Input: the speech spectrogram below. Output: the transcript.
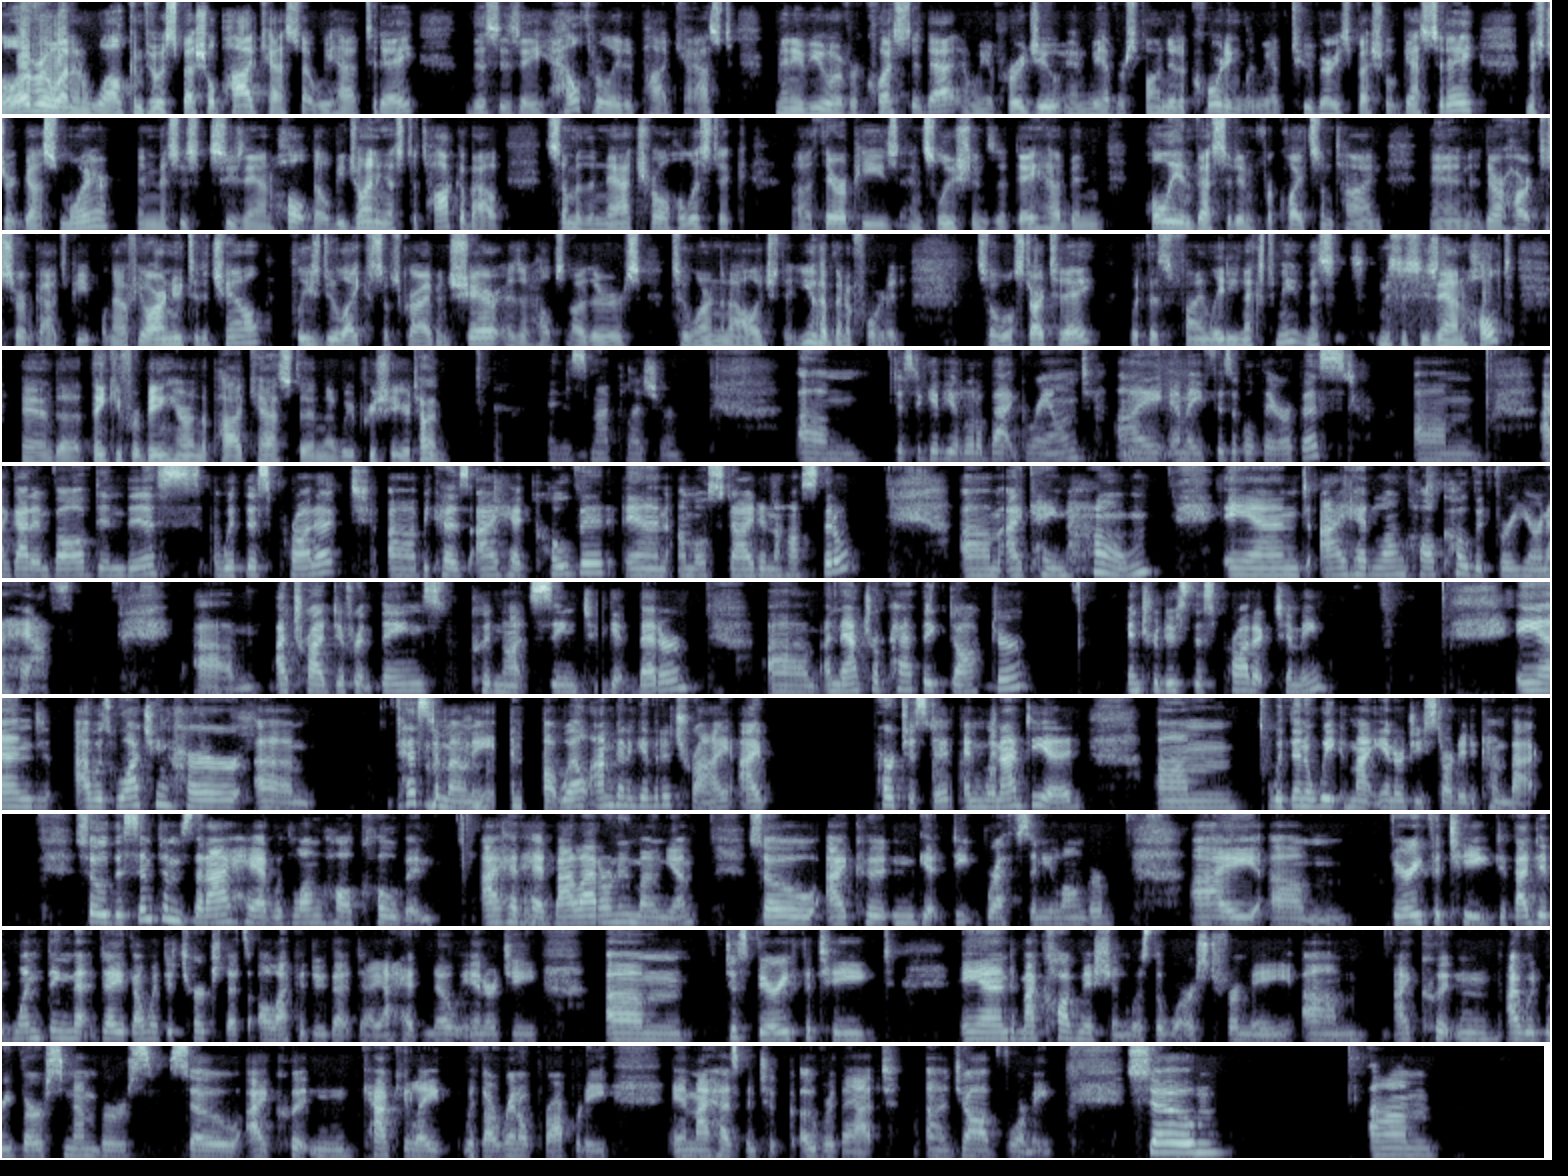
Hello, everyone, and welcome to a special podcast that we have today. This is a health related podcast. Many of you have requested that, and we have heard you and we have responded accordingly. We have two very special guests today Mr. Gus Moyer and Mrs. Suzanne Holt, that will be joining us to talk about some of the natural holistic uh, therapies and solutions that they have been wholly invested in for quite some time and their heart to serve God's people. Now, if you are new to the channel, please do like, subscribe, and share as it helps others to learn the knowledge that you have been afforded. So we'll start today with this fine lady next to me, Miss, Mrs. Suzanne Holt. And uh, thank you for being here on the podcast, and uh, we appreciate your time. It is my pleasure. Um, just to give you a little background, I am a physical therapist. Um, I got involved in this with this product uh, because I had COVID and almost died in the hospital. Um, I came home and I had long haul COVID for a year and a half. Um, I tried different things, could not seem to get better. Um, a naturopathic doctor introduced this product to me. And I was watching her um, testimony and thought, well, I'm going to give it a try. I purchased it. And when I did, um, within a week, my energy started to come back. So the symptoms that I had with long haul COVID, I had had bilateral pneumonia, so I couldn't get deep breaths any longer. I um, very fatigued. If I did one thing that day, if I went to church, that's all I could do that day. I had no energy, um, just very fatigued and my cognition was the worst for me. Um, I couldn't, I would reverse numbers, so I couldn't calculate with our rental property, and my husband took over that uh, job for me. So, um,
